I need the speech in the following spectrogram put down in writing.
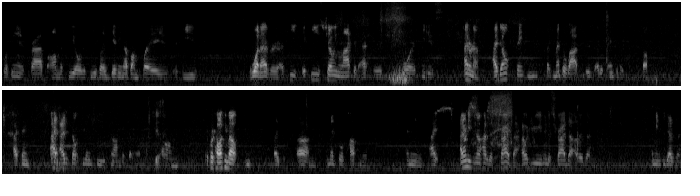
flipping his crap on the field, if he's like giving up on plays, if he's whatever, if he if he's showing lack of effort or if he's I don't know. I don't think like mental lapses are the same thing as stuff. I think I, I just don't see them to be synonymous at all. Yeah. Um, if we're talking about like um, mental toughness, I mean, I I don't even know how to describe that. How would you even describe that other than? I mean, he doesn't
